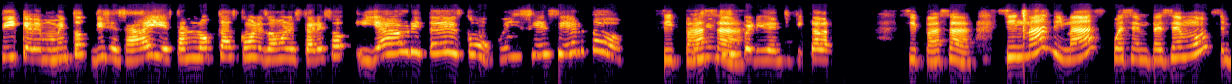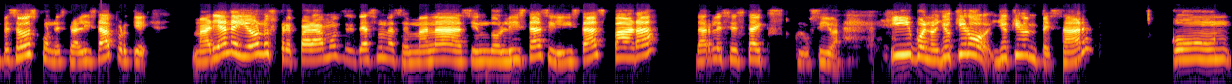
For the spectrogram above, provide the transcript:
sí, que de momento dices, ay, están locas, ¿cómo les va a molestar eso? Y ya ahorita es como, güey, sí es cierto. Sí pasa. súper identificada. Sí pasa. Sin más ni más, pues empecemos, empecemos con nuestra lista porque Mariana y yo nos preparamos desde hace una semana haciendo listas y listas para darles esta exclusiva. Y bueno, yo quiero, yo quiero empezar con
